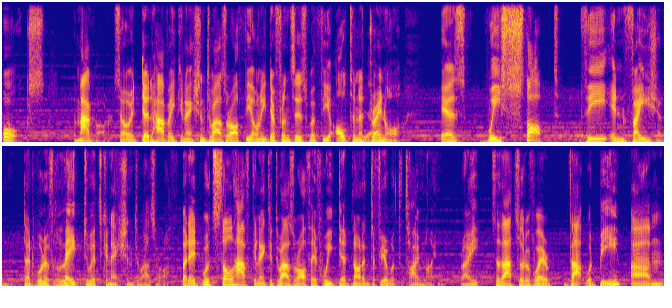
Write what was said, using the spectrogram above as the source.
orcs the Mag'har. So it did have a connection to Azeroth. The only difference is with the alternate yeah. Draenor is we stopped the invasion that would have led to its connection to Azeroth. But it would still have connected to Azeroth if we did not interfere with the timeline right? So that's sort of where that would be, um,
